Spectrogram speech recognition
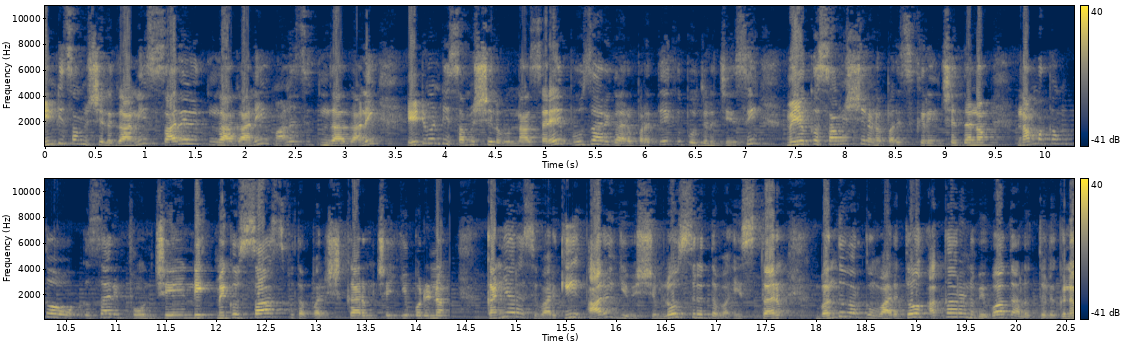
ఇంటి సమస్యలు కానీ శారీరకంగా కానీ మానసికంగా కానీ ఎటువంటి సమస్యలు ఉన్నా సరే పూజారి గారు ప్రత్యేక పూజలు చేసి మీ యొక్క సమస్యలను పరిష్కరించేద్దనం నమ్మకంతో ఒక్కసారి ఫోన్ చేయండి. మీకు శాశ్వత పరిష్కారం చెయ్యబడిన కన్యారాశి వారికి ఆరోగ్య విషయంలో శ్రద్ధ వహిస్తారు. బంధువర్గం వారితో అకారణ వివాదాలు తొలగిన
